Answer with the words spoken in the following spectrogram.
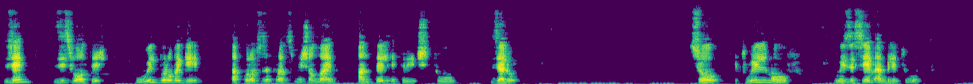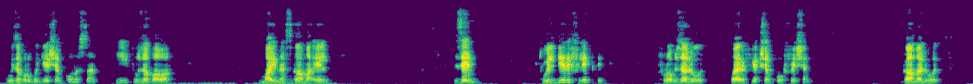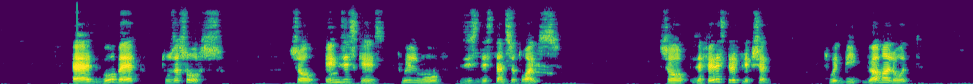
Then this voltage will propagate across the transmission line until it reaches to the load. So it will move with the same amplitude with a propagation constant e to the power minus gamma L. Then it will be reflected from the load by reflection coefficient gamma load and go back to the source. So in this case, it will move this distance twice. So the first reflection would be gamma load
